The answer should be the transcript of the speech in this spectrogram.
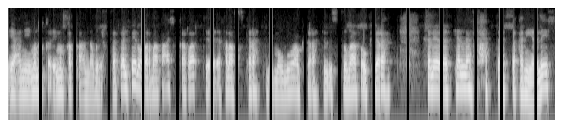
يعني منقطع النظير. ففي 2014 قررت خلاص كرهت الموضوع وكرهت الاستضافة وكرهت خلينا نتكلم حتى التقنية. ليش؟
